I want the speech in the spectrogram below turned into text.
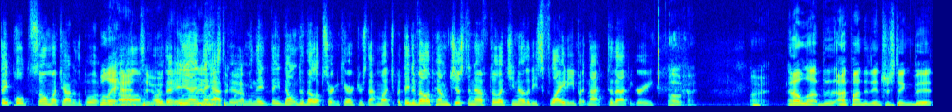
they pulled so much out of the book. Well, they had to, or I they, mean, yeah, and they have to. I mean, they they don't develop certain characters that much, but they develop him just enough to let you know that he's flighty, but not to that degree. oh, okay all right and i love i find it interesting that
